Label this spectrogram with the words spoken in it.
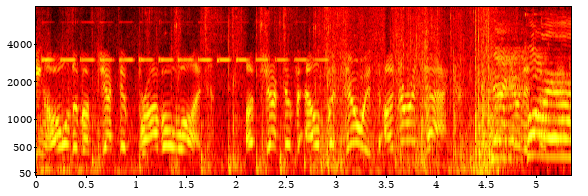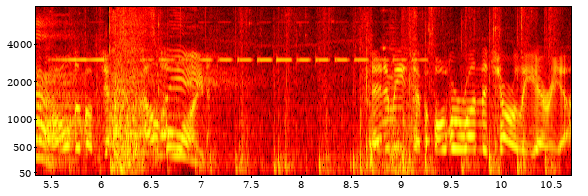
Taking hold of Objective Bravo 1. Objective Alpha 2 is under attack. Jack, fire! taking hold of Objective Alpha 1. Enemies have overrun the Charlie area.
